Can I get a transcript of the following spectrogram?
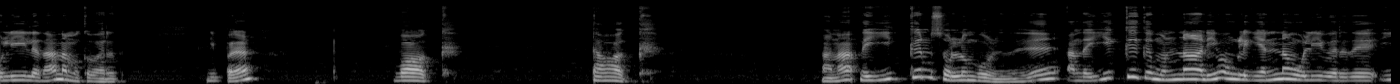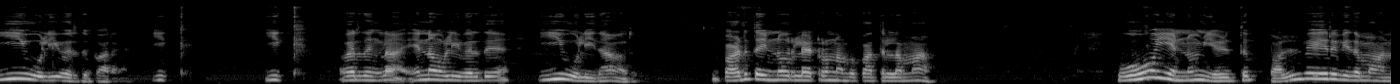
ஒலியில் தான் நமக்கு வருது. இப்போ வாக் டாக் ஆனால் இந்த இக்குன்னு சொல்லும் பொழுது அந்த இக்குக்கு முன்னாடியும் உங்களுக்கு என்ன ஒலி வருது? ஈ ஒலி வருது பாருங்கள் இக். இக். வருதுங்களா? என்ன ஒலி வருது? ஈ ஒலி தான் வருது. இப்போ அடுத்த இன்னொரு லெட்டரும் நம்ம பார்த்துடலாமா? ஓ என்னும் எழுத்து பல்வேறு விதமான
